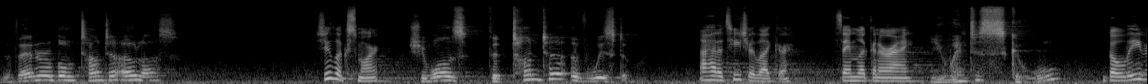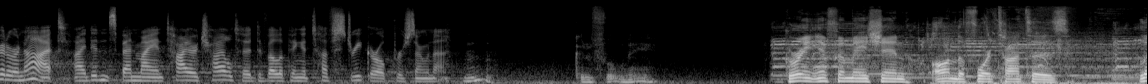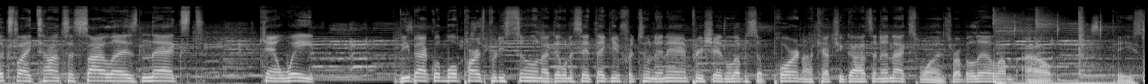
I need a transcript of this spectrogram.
The venerable Tanta Olas. She looks smart. She was the Tanta of Wisdom. I had a teacher like her. Same look in her eye. You went to school? Believe it or not, I didn't spend my entire childhood developing a tough street girl persona. Hmm. Could have fooled me. Great information on the four Tantas. Looks like Tanta Sila is next. Can't wait. Be back with more parts pretty soon. I did want to say thank you for tuning in. Appreciate the love and support, and I'll catch you guys in the next ones. Rebel Leel, I'm out. Peace.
